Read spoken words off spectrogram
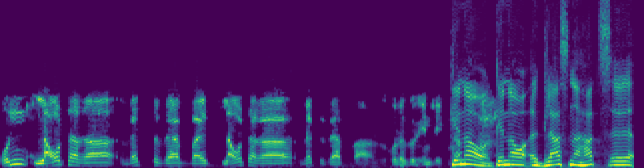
unlauterer Wettbewerb, weil es lauterer Wettbewerb war oder so ähnlich. Ne? Genau, genau. Äh, Glasner hat äh,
